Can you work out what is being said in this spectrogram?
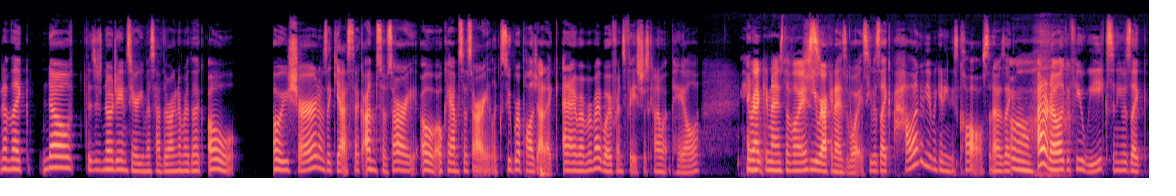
And I'm like, no, there's no James here. You must have the wrong number. They're like, oh, oh, are you sure? And I was like, yes. Like, I'm so sorry. Oh, okay, I'm so sorry. Like, super apologetic. And I remember my boyfriend's face just kind of went pale. He And he- recognized the voice. He recognized the voice. He was like, how long have you been getting these calls? And I was like, Oh. I don't know, like a few weeks. And he was like,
